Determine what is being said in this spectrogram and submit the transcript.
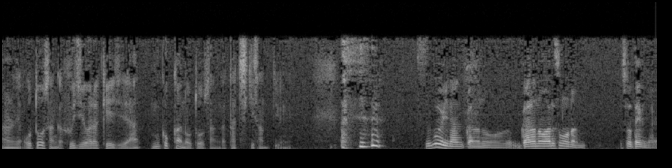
あのね、お父さんが藤原刑事で、あ向こう側のお父さんが立木さんっていうね。すごいなんかあの、柄の悪そうな商店街。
